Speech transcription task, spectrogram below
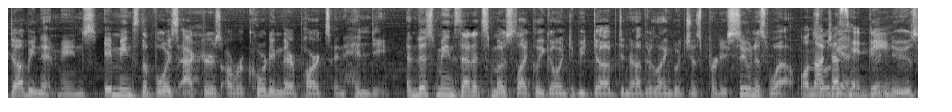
dubbing it means, it means the voice actors are recording their parts in Hindi. And this means that it's most likely going to be dubbed in other languages pretty soon as well. Well, not So just again, Hindi. Good news,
